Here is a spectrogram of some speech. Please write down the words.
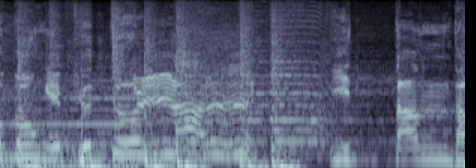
지구멍에 볕들 날 있단다.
